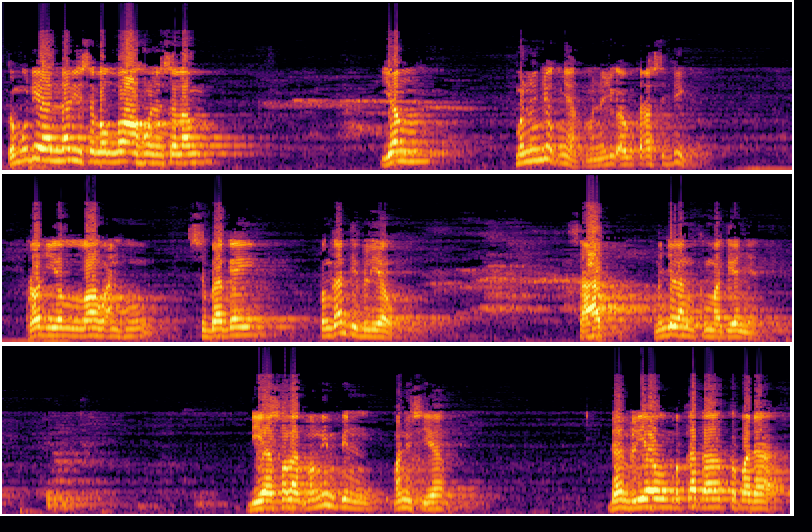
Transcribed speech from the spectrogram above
Kemudian Nabi Shallallahu Alaihi Wasallam yang menunjuknya, menunjuk Abu Bakar As-Siddiq radhiyallahu anhu sebagai pengganti beliau saat menjelang kematiannya. Dia salat memimpin manusia dan beliau berkata kepada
